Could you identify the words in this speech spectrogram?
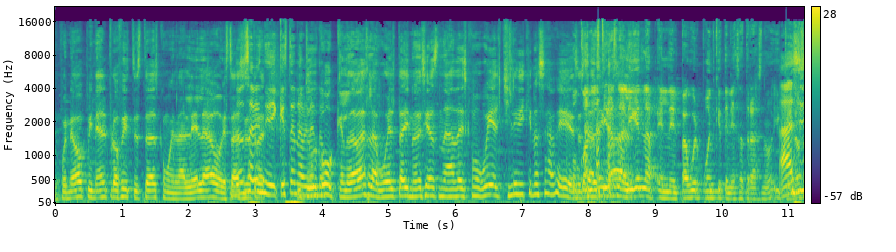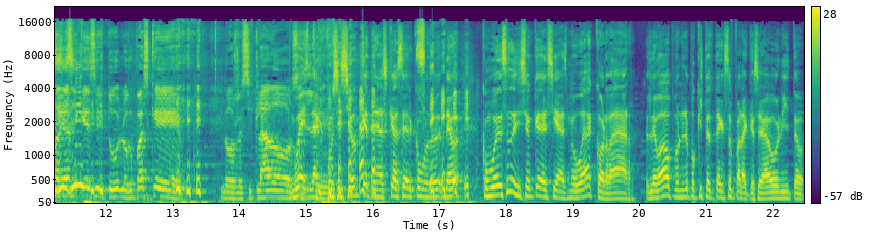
ponía a opinar el profe y tú estabas como en la lela o estabas No otra- ni de qué están y hablando. Tú como que le dabas la vuelta y no decías nada. Es como, güey, el chile di que no sabes. O cuando tiras la liga en, la- en el PowerPoint que tenías atrás, ¿no? Y que Ah, no sí, sabías sí, qué decir tú. Lo que pasa es que los reciclados. Güey, la este, exposición que tenías que hacer como de, de- como de esa decisión que decías, me voy a acordar, le voy a poner poquito de texto para que sea bonito.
